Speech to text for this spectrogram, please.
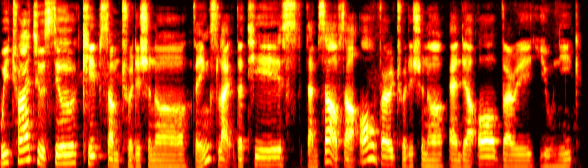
We try to still keep some traditional things like the teas themselves are all very traditional and they are all very unique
